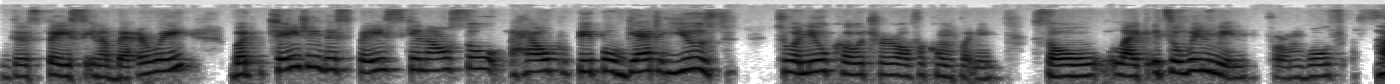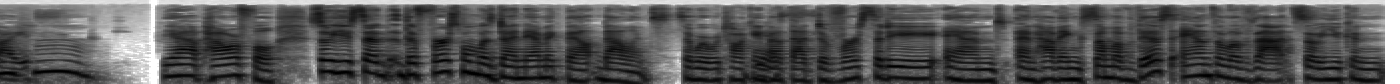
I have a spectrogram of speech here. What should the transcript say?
the space in a better way, but changing the space can also help people get used to a new culture of a company. So, like, it's a win win from both sides. Mm-hmm. Yeah, powerful. So you said the first one was dynamic ba- balance. So we were talking yes. about that diversity and and having some of this and some of that, so you can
